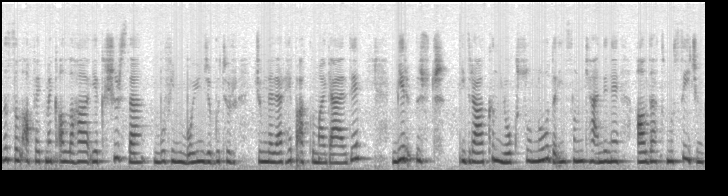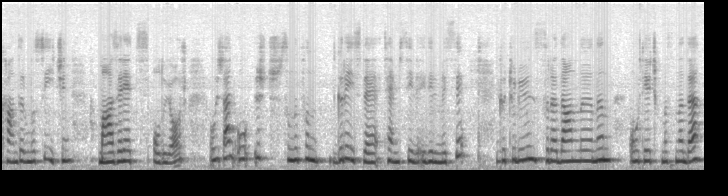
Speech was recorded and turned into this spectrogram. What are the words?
nasıl affetmek Allah'a yakışırsa bu film boyunca bu tür cümleler hep aklıma geldi. Bir üst idrakın yoksunluğu da insanın kendini aldatması için, kandırması için mazeret oluyor. O yüzden o üst sınıfın Grace ile temsil edilmesi kötülüğün sıradanlığının ortaya çıkmasına da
